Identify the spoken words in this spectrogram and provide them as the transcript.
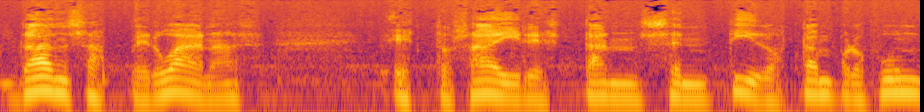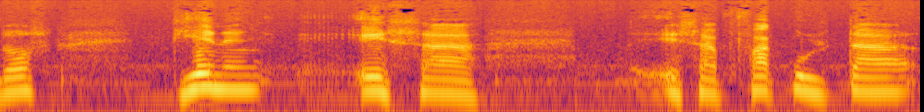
danzas peruanas, estos aires tan sentidos, tan profundos, tienen esa, esa facultad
